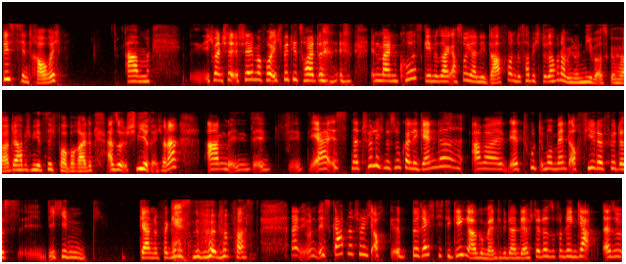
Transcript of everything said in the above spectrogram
bisschen traurig. Ähm, ich meine, stell, stell, dir mal vor, ich würde jetzt heute in meinen Kurs gehen und sagen, ach so, ja, nee, davon, das habe ich, davon habe ich noch nie was gehört. Da habe ich mich jetzt nicht vorbereitet. Also schwierig, oder? Ähm, er ist natürlich eine Snooker-Legende, aber er tut im Moment auch viel dafür, dass ich ihn gerne vergessen würde fast. Und es gab natürlich auch äh, berechtigte Gegenargumente wieder an der Stelle, so von wegen, ja, also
